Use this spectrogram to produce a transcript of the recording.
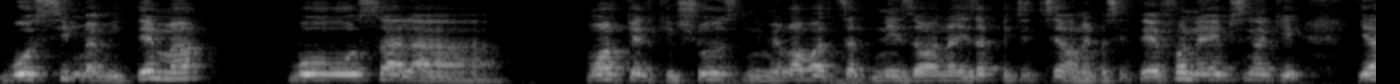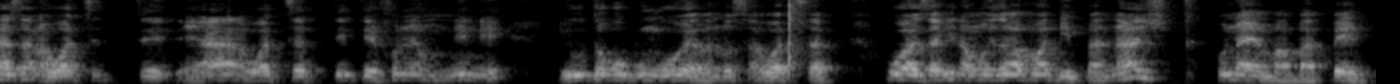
bosimba mitema bosala mwa quelque chose numero ya whatsapp ne eza wana eza petite sœur na ye parce que telefone na ye yebisi nga ke ye aza na whatsapp te telefone ya monene euta kobunga oyo abanda osala whatsapp oyo azalaki nango ezaka mwa dépannage mpona yamba bapele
